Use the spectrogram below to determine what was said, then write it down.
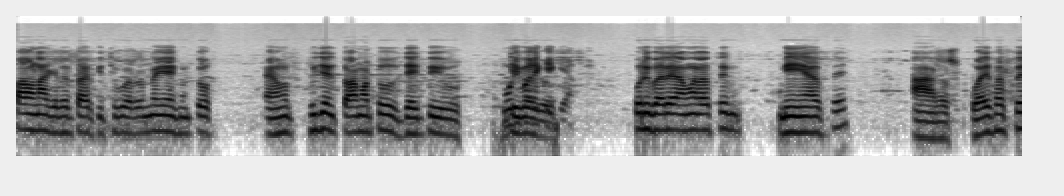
পাওয়া না গেলে তো আর কিছু করার নেই এখন তো এখন খুঁজে তো আমার তো যেহেতু পরিবারে কে কে আছে? পরিবারে আমার আছে মেয়ে আছে আর ওয়াইফ আছে,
